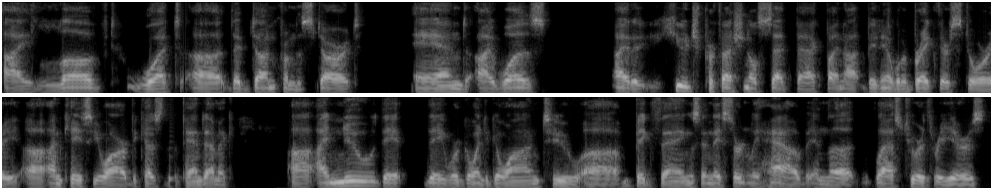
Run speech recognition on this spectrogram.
I loved what uh, they've done from the start, and I was I had a huge professional setback by not being able to break their story uh, on KCUR because of the pandemic. Uh, I knew that they were going to go on to uh, big things, and they certainly have in the last two or three years.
